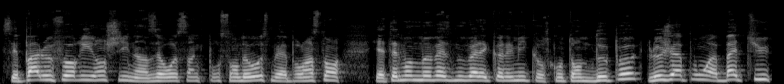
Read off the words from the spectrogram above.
C'est pas l'euphorie en Chine, hein, 0,5% de hausse, mais pour l'instant, il y a tellement de mauvaises nouvelles économiques qu'on se contente de peu. Le Japon a battu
